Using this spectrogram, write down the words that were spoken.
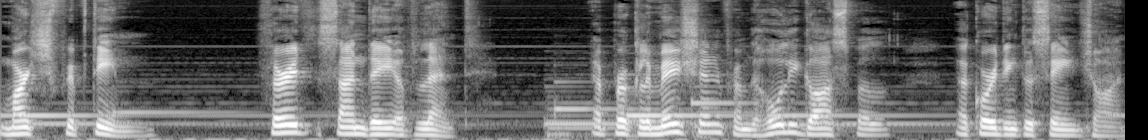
March 15, Third Sunday of Lent. A proclamation from the Holy Gospel according to St. John.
